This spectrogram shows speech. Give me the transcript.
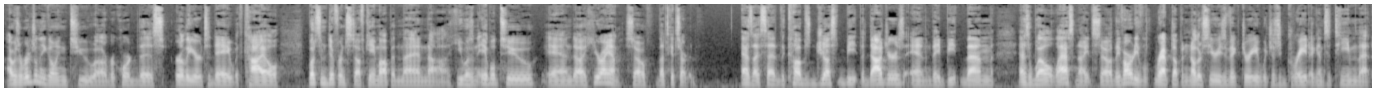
I was originally going to uh, record this earlier today with Kyle, but some different stuff came up, and then uh, he wasn't able to, and uh, here I am. So let's get started as I said, the Cubs just beat the Dodgers and they beat them as well last night. So they've already wrapped up another series victory, which is great against a team that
